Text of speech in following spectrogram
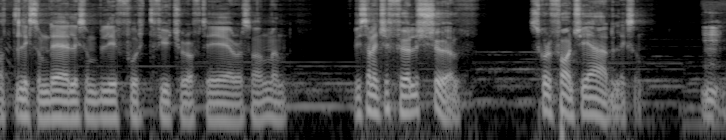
At liksom det liksom blir fort future of the year og sånn, men hvis han ikke føler sjøl, så skal du faen ikke gjøre det, liksom. Mm.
